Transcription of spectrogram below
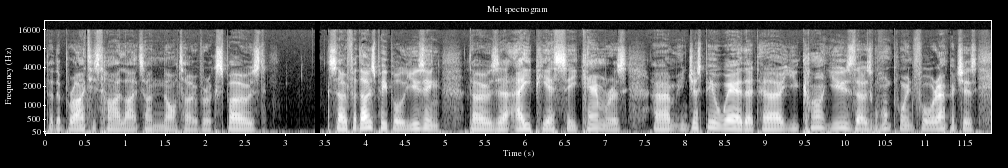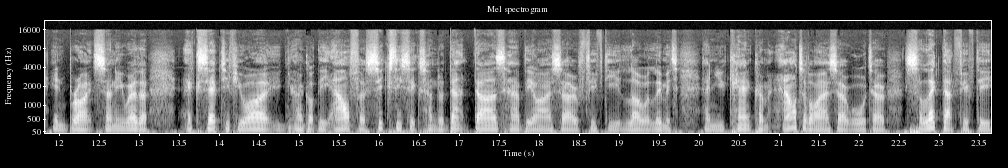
that the brightest highlights are not overexposed. So for those people using those uh, APS-C cameras, um, just be aware that uh, you can't use those 1.4 apertures in bright sunny weather, except if you are uh, got the Alpha 6600. That does have the ISO 50 lower limit, and you can come out of ISO Auto, select that 50,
